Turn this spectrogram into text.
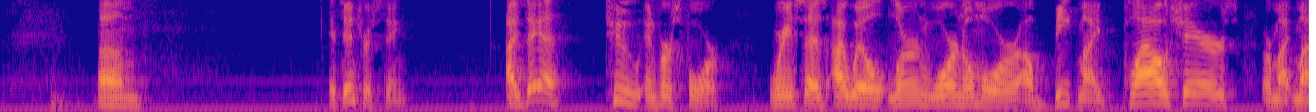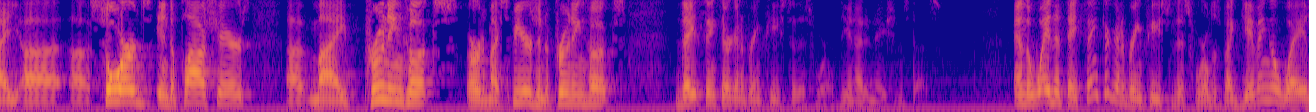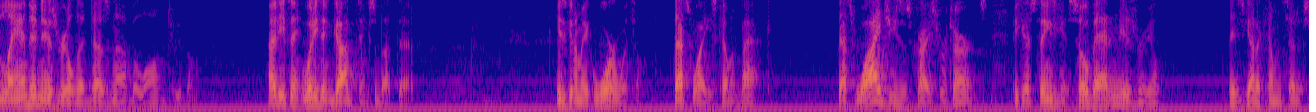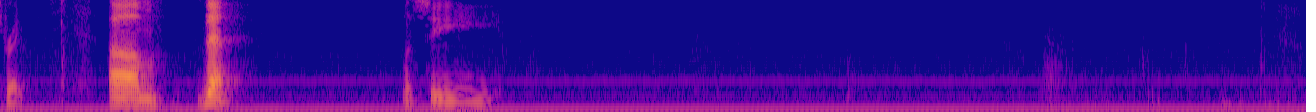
Um, it's interesting. Isaiah 2 and verse 4, where he says, I will learn war no more, I'll beat my plowshares or my, my uh, uh, swords into plowshares, uh, my pruning hooks, or my spears into pruning hooks. They think they're going to bring peace to this world. The United Nations does. And the way that they think they're going to bring peace to this world is by giving away land in Israel that does not belong to them. How do you think? What do you think God thinks about that? He's going to make war with them. That's why he's coming back. That's why Jesus Christ returns because things get so bad in Israel that he's got to come and set it straight. Um, then Let's see.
